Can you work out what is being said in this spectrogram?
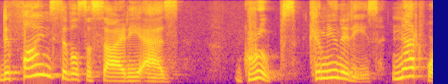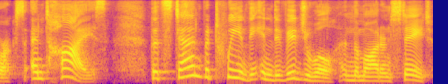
defines civil society as groups, communities, networks, and ties that stand between the individual and the modern state.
